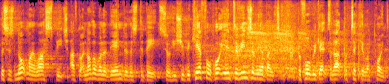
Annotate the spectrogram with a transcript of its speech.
This is not my last speech. I've got another one at the end of this debate, so he should be careful what he intervenes on me about before we get to that particular point.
